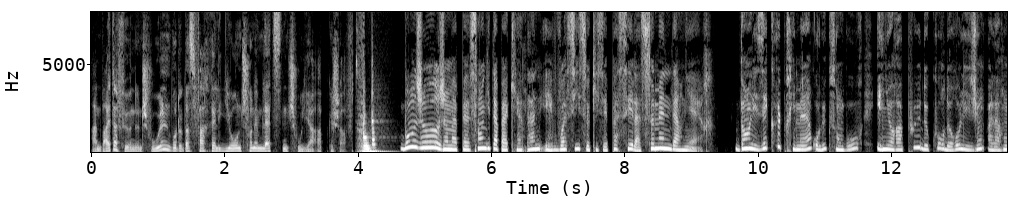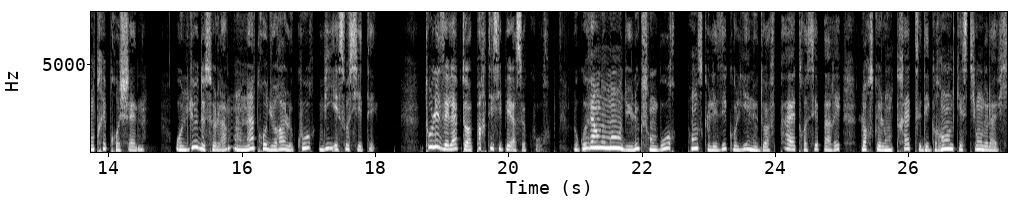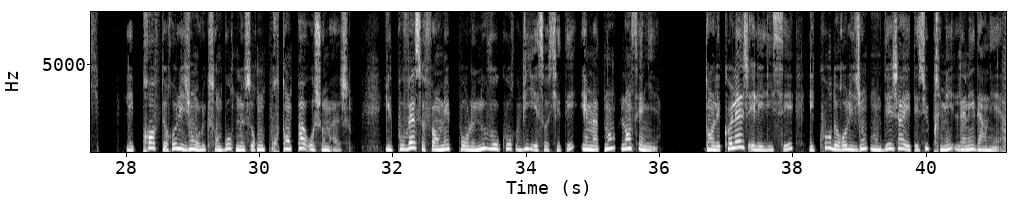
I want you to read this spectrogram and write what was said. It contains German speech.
An weiterführenden Schulen wurde das Fach Religion schon im letzten Schuljahr abgeschafft. Bonjour, je m'appelle Sangita Pakiatan et voici ce qui s'est passé la semaine dernière. Dans les écoles primaires au Luxembourg, il n'y aura plus de cours de religion à la rentrée prochaine. Au lieu de cela, on introduira le cours Vie et Société. Tous les élèves doivent participer à ce cours. Le gouvernement du Luxembourg pense que les écoliers ne doivent pas être séparés lorsque l'on traite des grandes questions de la vie. Les profs de religion au Luxembourg ne seront pourtant pas au chômage. Ils pouvaient se former pour le nouveau cours Vie et Société et maintenant l'enseigner. Dans les collèges et les lycées, les cours de religion ont déjà été supprimés l'année dernière.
